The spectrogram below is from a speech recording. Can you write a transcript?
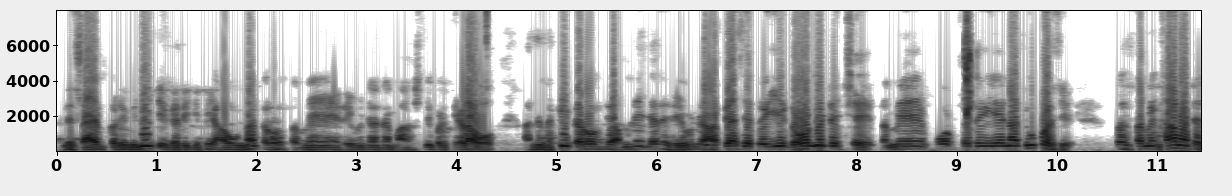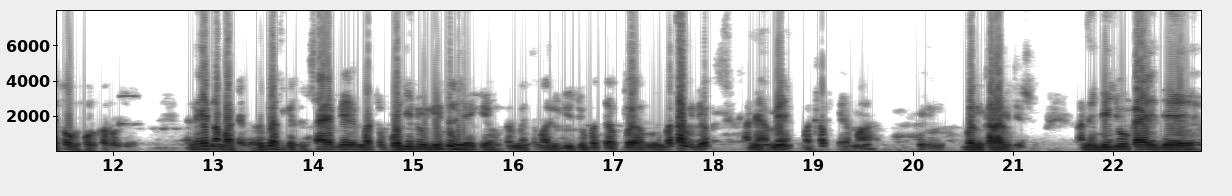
અને સાહેબ કડી વિનંતી કરી કે ભાઈ આવું ન કરો, તમે રેવન્યુના માણસની પણ તેડાવો અને નક્કી કરો કે અમને જ્યારે રેવન્યુ આપ્યા છે તો એ ગવર્મેન્ટ જ છે. તમે પોર્ટ છો તો એ એનાથી ઉપર છે. તો તમે શા માટે તોડફોડ કરો છો? એટલે એટલા માટે રજૂઆત કરી સાહેબે મતલબ પોઝિટિવ લીધું છે કે તમે તમારી બીજું બતા- અમને બતાવી દો અને અમે મતલબ કે એમાં બંધ કરાવી દઈશું. અને બીજું કાંઈ જે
